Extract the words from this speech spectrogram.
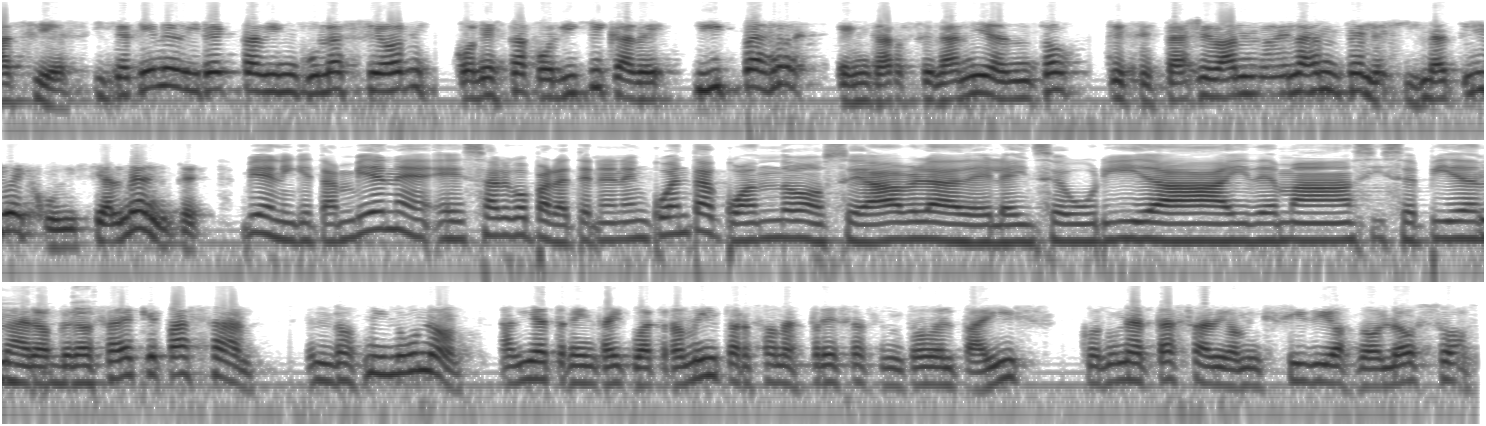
Así es, y que tiene directa vinculación con esta política de hiperencarcelamiento que se está llevando adelante legislativa y judicialmente. Bien, y que también eh, es algo para tener en cuenta cuando se habla de la inseguridad y demás y se piden... Claro, pero ¿sabes qué pasa? En 2001 había 34.000 personas presas en todo el país, con una tasa de homicidios dolosos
